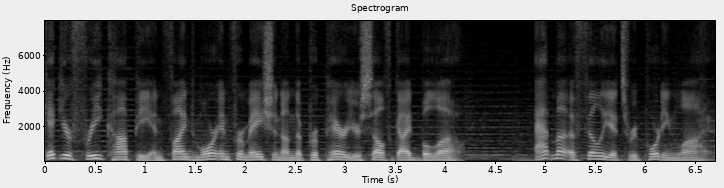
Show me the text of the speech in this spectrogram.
Get your free copy and find more information on the Prepare Yourself guide below. Atma Affiliates reporting live.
